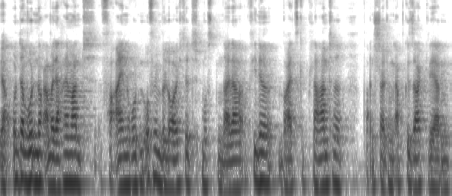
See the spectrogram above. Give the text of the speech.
Ja, und dann wurde noch einmal der Heimatverein Roten Uffeln beleuchtet, mussten leider viele bereits geplante Veranstaltungen abgesagt werden.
